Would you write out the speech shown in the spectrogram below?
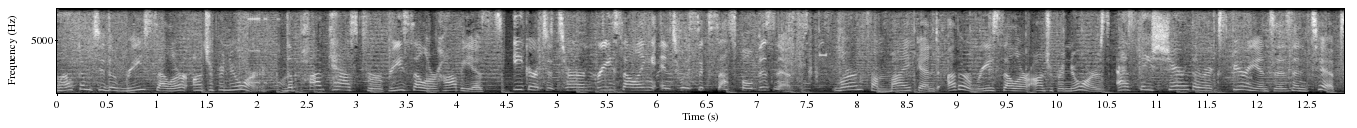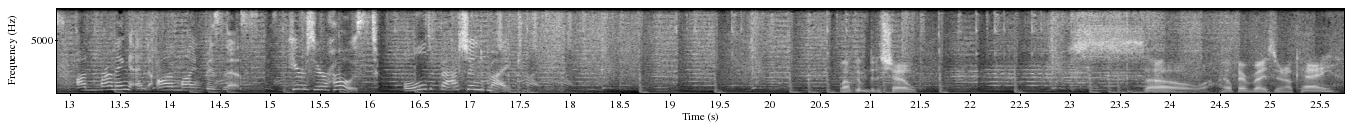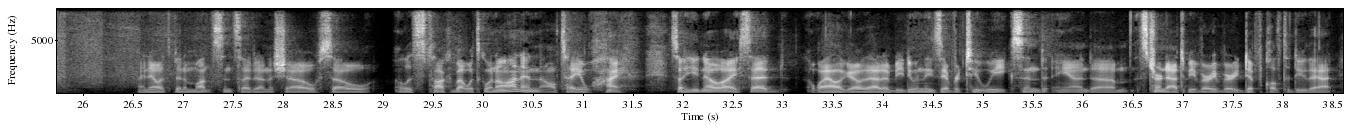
Welcome to the Reseller Entrepreneur, the podcast for reseller hobbyists eager to turn reselling into a successful business. Learn from Mike and other reseller entrepreneurs as they share their experiences and tips on running an online business. Here's your host, Old Fashioned Mike. Welcome to the show. So, I hope everybody's doing okay. I know it's been a month since I've done a show, so let's talk about what's going on and I'll tell you why. So, you know, I said a while ago that I'd be doing these every two weeks, and and um, it's turned out to be very, very difficult to do that.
